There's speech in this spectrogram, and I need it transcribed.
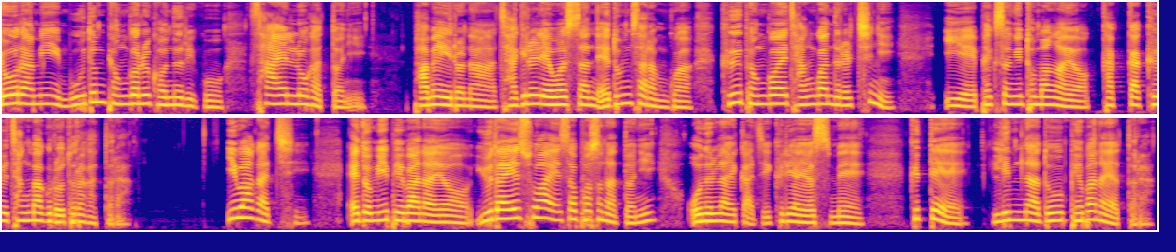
요람이 모든 병거를 거느리고 사일로 갔더니 밤에 일어나 자기를 애워싼 에돔 사람과 그 병거의 장관들을 치니 이에 백성이 도망하여 각각 그 장막으로 돌아갔더라. 이와 같이 에돔이 배반하여 유다의 수하에서 벗어났더니 오늘날까지 그리하였음에 그때 림나도 배반하였더라.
